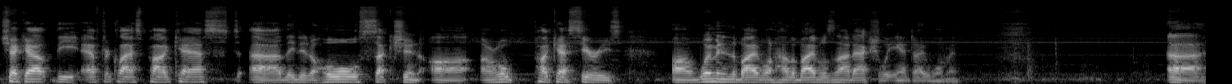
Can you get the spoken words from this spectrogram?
Check out the After Class podcast. Uh, they did a whole section on a whole podcast series on women in the Bible and how the Bible is not actually anti-woman. Uh,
